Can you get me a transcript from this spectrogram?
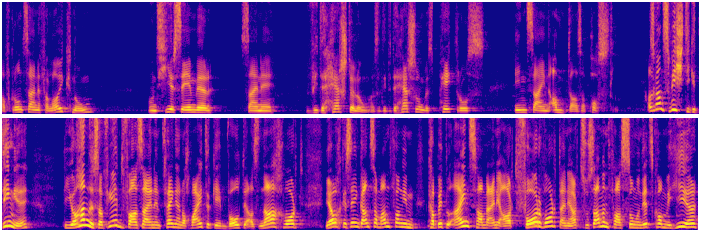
aufgrund seiner Verleugnung. Und hier sehen wir seine Wiederherstellung, also die Wiederherstellung des Petrus in sein Amt als Apostel. Also ganz wichtige Dinge, die Johannes auf jeden Fall seinen Empfänger noch weitergeben wollte als Nachwort. Wir haben auch gesehen, ganz am Anfang im Kapitel 1 haben wir eine Art Vorwort, eine Art Zusammenfassung und jetzt kommen wir hier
